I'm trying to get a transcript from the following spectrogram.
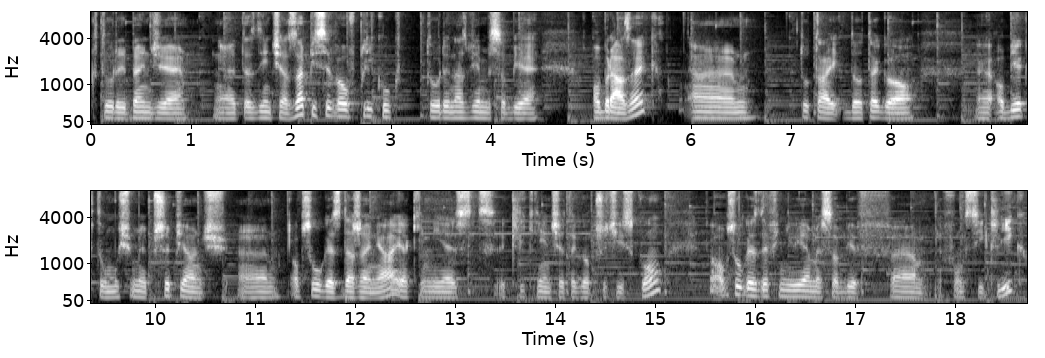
który będzie e, te zdjęcia zapisywał w pliku, który nazwiemy sobie obrazek. E, tutaj do tego e, obiektu musimy przypiąć e, obsługę zdarzenia, jakim jest kliknięcie tego przycisku. Tą obsługę zdefiniujemy sobie w funkcji klik,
